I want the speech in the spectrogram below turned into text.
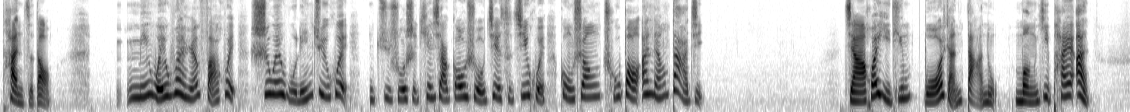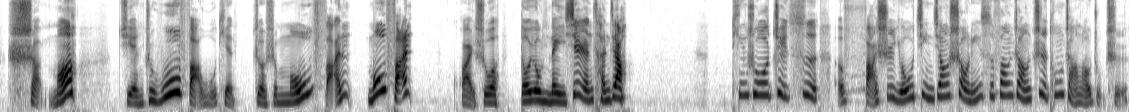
探子道：“名为万人法会，实为武林聚会。据说是天下高手借此机会共商除暴安良大计。”贾怀一听，勃然大怒，猛一拍案：“什么？”简直无法无天！这是谋反！谋反！快说，都有哪些人参加？听说这次呃法事由晋江少林寺方丈智通长老主持，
